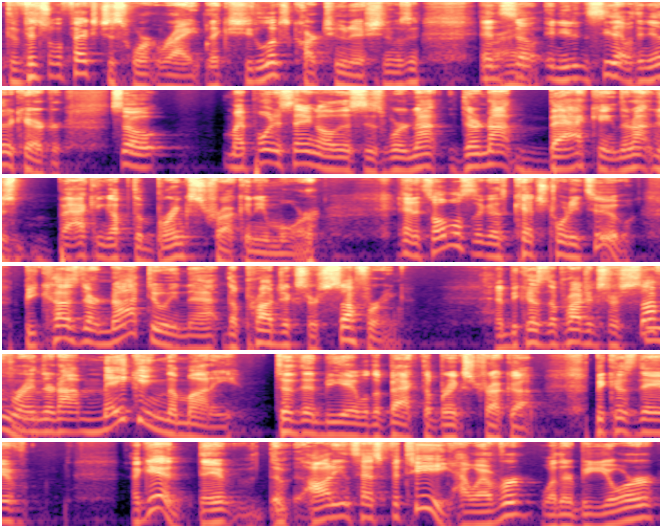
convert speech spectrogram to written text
the visual effects just weren't right. Like she looks cartoonish, and it was, and so and you didn't see that with any other character. So my point of saying all this is we're not they're not backing they're not just backing up the Brinks truck anymore, and it's almost like a catch twenty two because they're not doing that. The projects are suffering, and because the projects are suffering, hmm. they're not making the money to then be able to back the Brinks truck up because they've again, they the audience has fatigue. However, whether it be your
